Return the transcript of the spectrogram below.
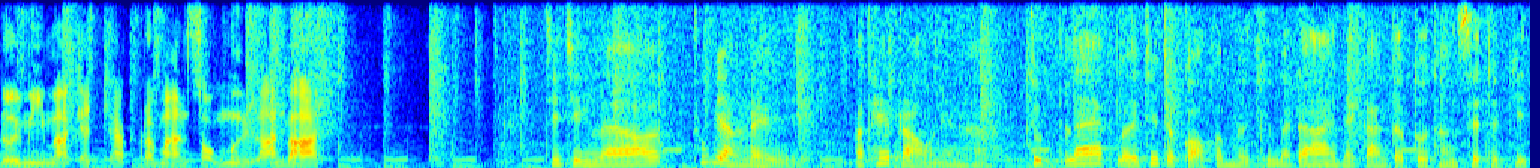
โดยมี Market Cap ประมาณ 20,000 ล้านบาท จริงๆ แล้วทุกอย่างในประเทศเราเนี่ยนะคะจุดแรกเลยที่จะก่อกำเนิดขึ้นมาได้ในการเติบโตทางเศรษฐกิจ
